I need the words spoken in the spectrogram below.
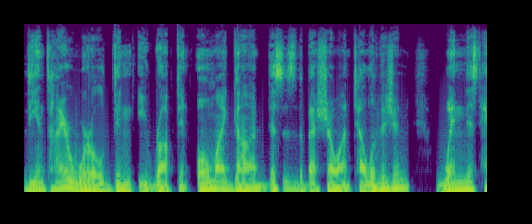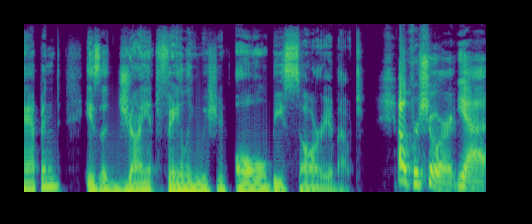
the entire world didn't erupt and oh my god this is the best show on television. When this happened is a giant failing we should all be sorry about. Oh for sure. Yeah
